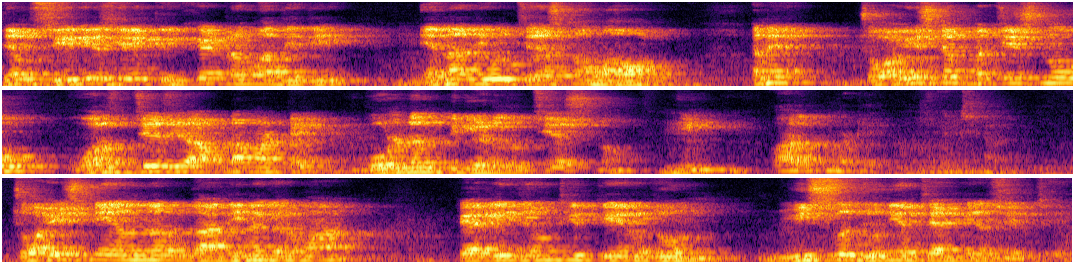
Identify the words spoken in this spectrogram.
જેમ સિરિયસ એ ક્રિકેટ રમાતી હતી એના જેવો ચેસનો માહોલ. અને ચોવીસ ને પચીસનું વર્ષ જે છે આપણા માટે ગોલ્ડન પીરિયડ હતો ચેસનો ભારત માટે. ચોવીસની અંદર ગાંધીનગરમાં પહેલી જૂનથી તેર જૂન વિશ્વ જુનિયર ચેમ્પિયનશિપ થઈ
